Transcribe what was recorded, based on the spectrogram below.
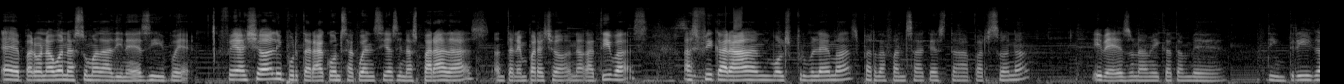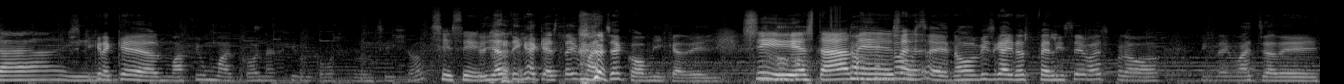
eh, per una bona suma de diners. I bé, fer això li portarà conseqüències inesperades, entenem per això negatives, sí. es ficarà en molts problemes per defensar aquesta persona. I bé, és una mica també d'intriga i... És que crec que el Matthew McConaughey, com es pronuncia això? Sí, sí. Jo ja tinc aquesta imatge còmica d'ell. Sí, està més... No, no ho sé, no he vist gaires pel·lis seves, però tinc la imatge d'ell.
